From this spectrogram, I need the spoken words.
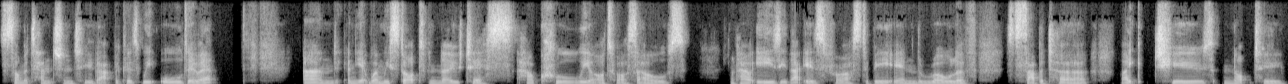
some attention to that because we all do it and and yet when we start to notice how cruel we are to ourselves and how easy that is for us to be in the role of saboteur. Like, choose not to.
